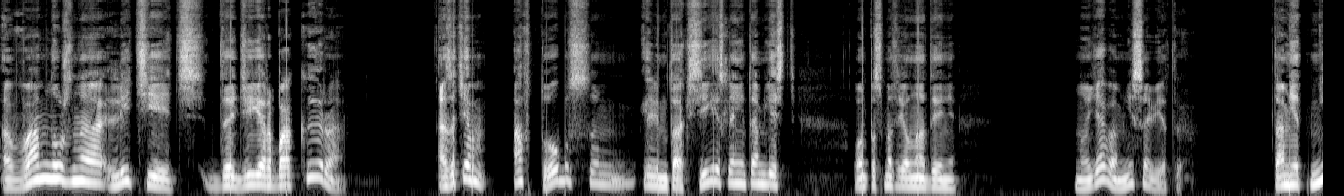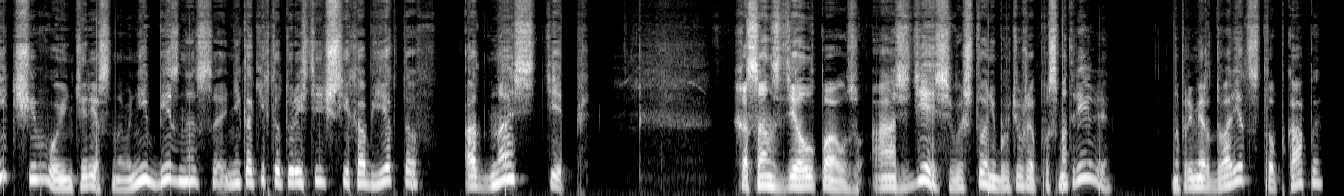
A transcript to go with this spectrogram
вам нужно лететь до Диярбакыра, а затем автобусом или на такси, если они там есть. Он посмотрел на Дэнни. Но я вам не советую. Там нет ничего интересного, ни бизнеса, ни каких-то туристических объектов. Одна степь. Хасан сделал паузу. «А здесь вы что-нибудь уже посмотрели? Например, дворец Топкапы,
